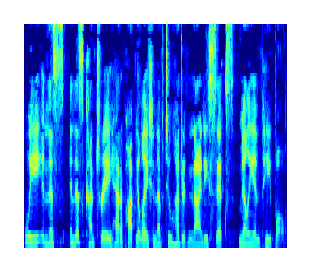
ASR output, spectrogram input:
we in this, in this country had a population of 296 million people.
